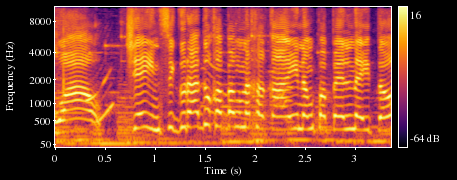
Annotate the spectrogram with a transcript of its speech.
Wow! Jane, sigurado ka bang nakakain ng papel na ito?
